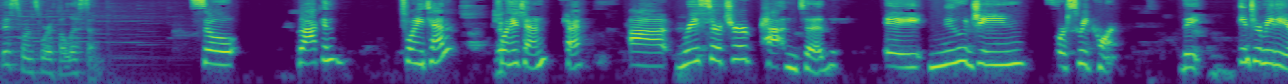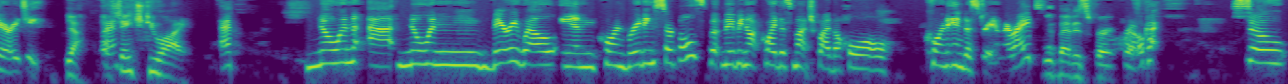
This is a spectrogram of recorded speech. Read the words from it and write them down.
This one's worth a listen. So, back in 2010, 2010, okay, uh, researcher patented a new gene for sweet corn, the intermediary gene. Yeah, Okay. SH2I. known at, known very well in corn breeding circles, but maybe not quite as much by the whole corn industry. Am I right? That is very correct. Okay. So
